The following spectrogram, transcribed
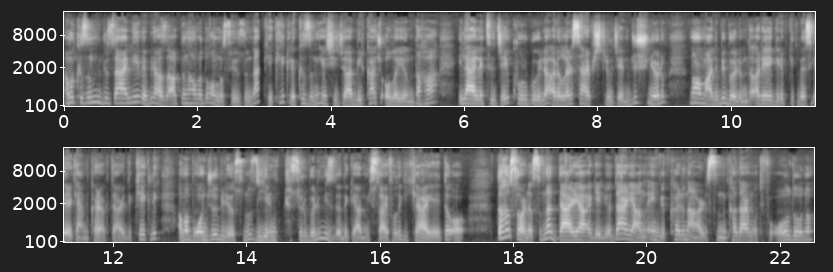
Ama kızının güzelliği ve biraz da aklının havada olması yüzünden Keklik'le kızının yaşayacağı birkaç olayın daha ilerletileceği kurguyla aralara serpiştirileceğini düşünüyorum. Normalde bir bölümde araya girip gitmesi gereken bir karakterdi Keklik. Ama Boncuğu biliyorsunuz 20 küsür bölüm izledik. Yani 3 sayfalık hikayeydi o. Daha sonrasında Derya geliyor. Derya'nın en büyük karın ağrısının kader motifi olduğunu,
